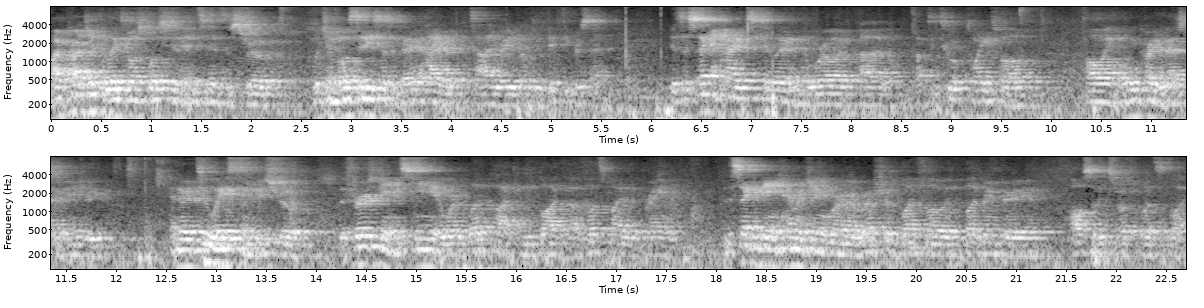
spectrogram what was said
My project relates most closely to the incidence of stroke, which in most cities has a very high fatality rate of up to 50%. It's the second highest killer in the world, uh, 2012, following only cardiovascular injury. And there are two ways to induce stroke. The first being ischemia, where blood clot can block uh, blood supply to the brain. And the second being hemorrhaging, where a rupture of blood flow in the blood-brain barrier also disrupts blood supply.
